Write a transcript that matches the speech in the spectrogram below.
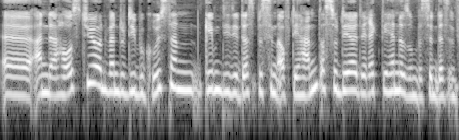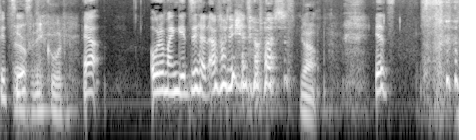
Äh, an der Haustür und wenn du die begrüßt, dann geben die dir das bisschen auf die Hand, dass du dir direkt die Hände so ein bisschen Ja, desinfizierst. finde ich gut. Ja. Oder man geht sich halt einfach die Hände waschen. Ja. Jetzt.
